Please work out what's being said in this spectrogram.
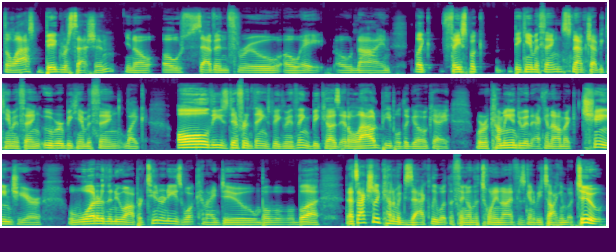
the last big recession, you know, 07 through 08, 09, like Facebook became a thing, Snapchat became a thing, Uber became a thing, like all these different things became a thing because it allowed people to go, okay, we're coming into an economic change here. What are the new opportunities? What can I do? Blah, blah, blah, blah. That's actually kind of exactly what the thing on the 29th is going to be talking about too,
